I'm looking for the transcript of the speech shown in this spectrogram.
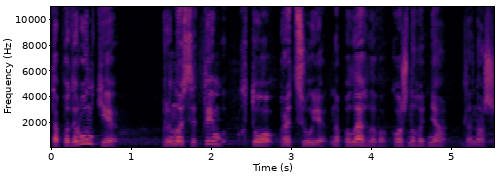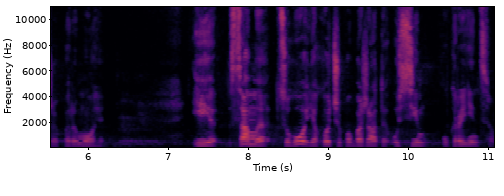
Та подарунки приносять тим, хто працює наполегливо кожного дня для нашої перемоги. І саме цього я хочу побажати усім українцям.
